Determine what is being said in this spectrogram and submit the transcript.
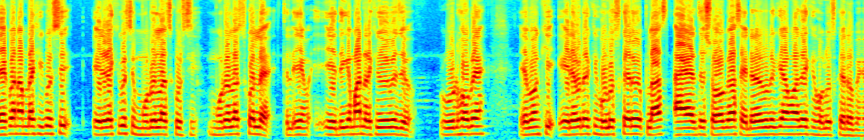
এখন আমরা কি করছি? এটা কি করছি? মোডোলাস করছি। মোডোলাস করলে তাহলে এদিকে মানটা কি হবে যে রুট হবে এবং কি এটা ওটা কি হোল স্কোয়ার হবে প্লাস আয়ের যে সহগ আছে, এটার উপরে কি আমাদের কি হোল স্কোয়ার হবে?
